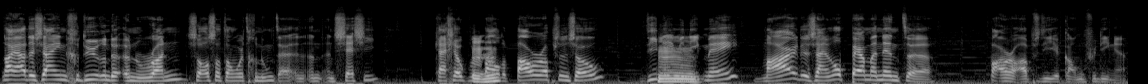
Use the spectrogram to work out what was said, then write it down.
nou ja, er zijn gedurende een run, zoals dat dan wordt genoemd, een, een, een sessie. Krijg je ook bepaalde power-ups en zo. Die neem je Mhm. niet mee, maar er zijn wel permanente power-ups die je kan verdienen.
